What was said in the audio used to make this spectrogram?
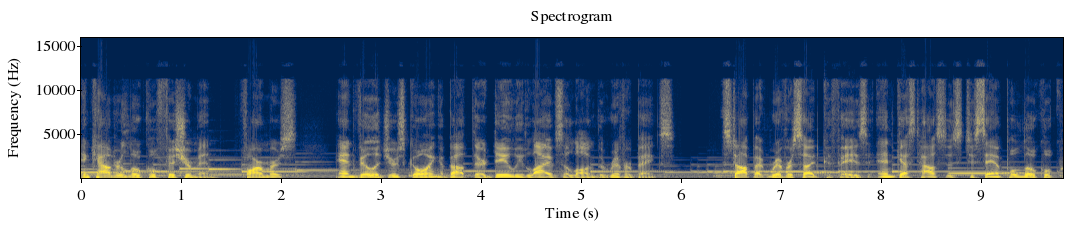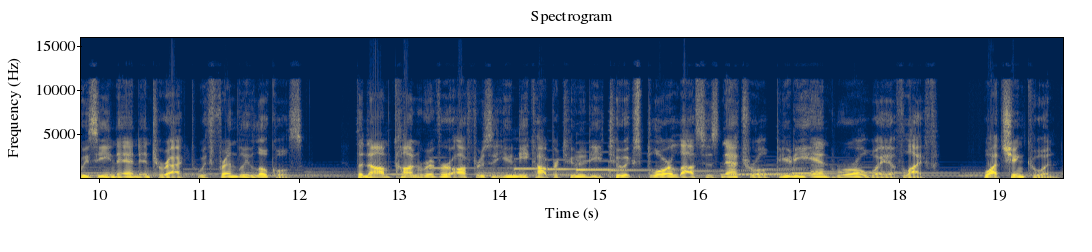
Encounter local fishermen, farmers, and villagers going about their daily lives along the riverbanks. Stop at riverside cafes and guest houses to sample local cuisine and interact with friendly locals. The Nam Kon River offers a unique opportunity to explore Laos's natural beauty and rural way of life. Wat Xieng Khuan.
